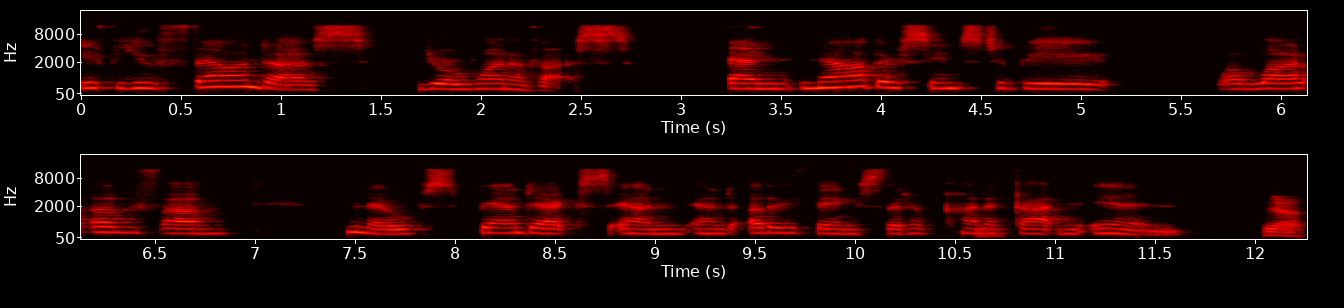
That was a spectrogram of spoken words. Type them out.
if you found us, you're one of us. And now there seems to be a lot of, um, you know, spandex and and other things that have kind of mm. gotten in. Yeah,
